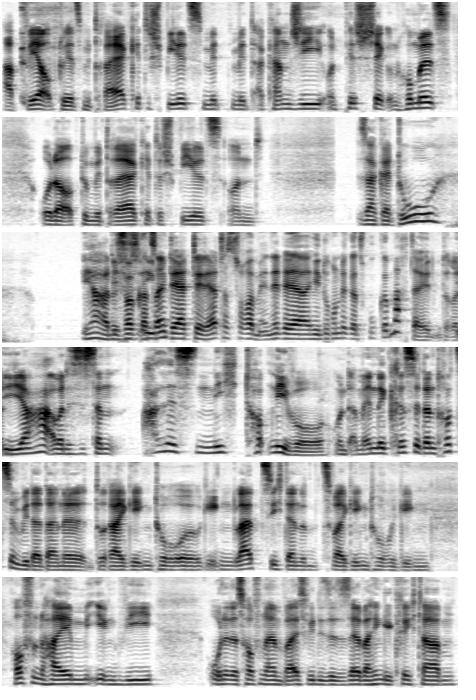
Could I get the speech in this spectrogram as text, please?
Abwehr, ob du jetzt mit Dreierkette spielst, mit, mit Akanji und Piszczek und Hummels, oder ob du mit Dreierkette spielst und Sagadu. Ja, das Ich wollte ist gerade irg- sagen, der, der, der hat das doch am Ende der Hinrunde ganz gut gemacht da hinten drin. Ja, aber das ist dann alles nicht Top-Niveau. Und am Ende kriegst du dann trotzdem wieder deine drei Gegentore gegen Leipzig, deine zwei Gegentore gegen Hoffenheim irgendwie, ohne dass Hoffenheim weiß, wie die sie selber hingekriegt haben.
